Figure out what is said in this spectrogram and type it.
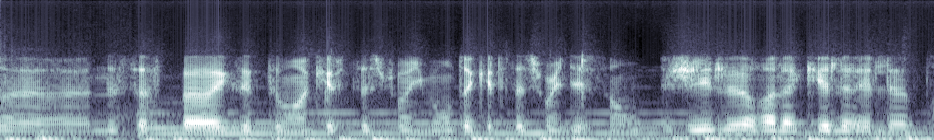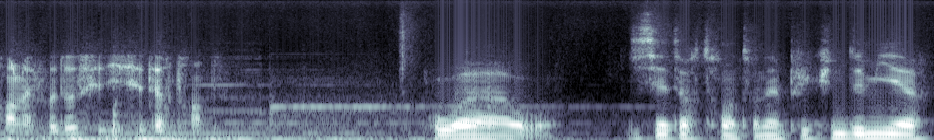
euh, ne savent pas exactement à quelle station ils montent, à quelle station ils descendent. J'ai l'heure à laquelle elle prend la photo, c'est 17h30. Waouh 17h30, on n'a plus qu'une demi-heure.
